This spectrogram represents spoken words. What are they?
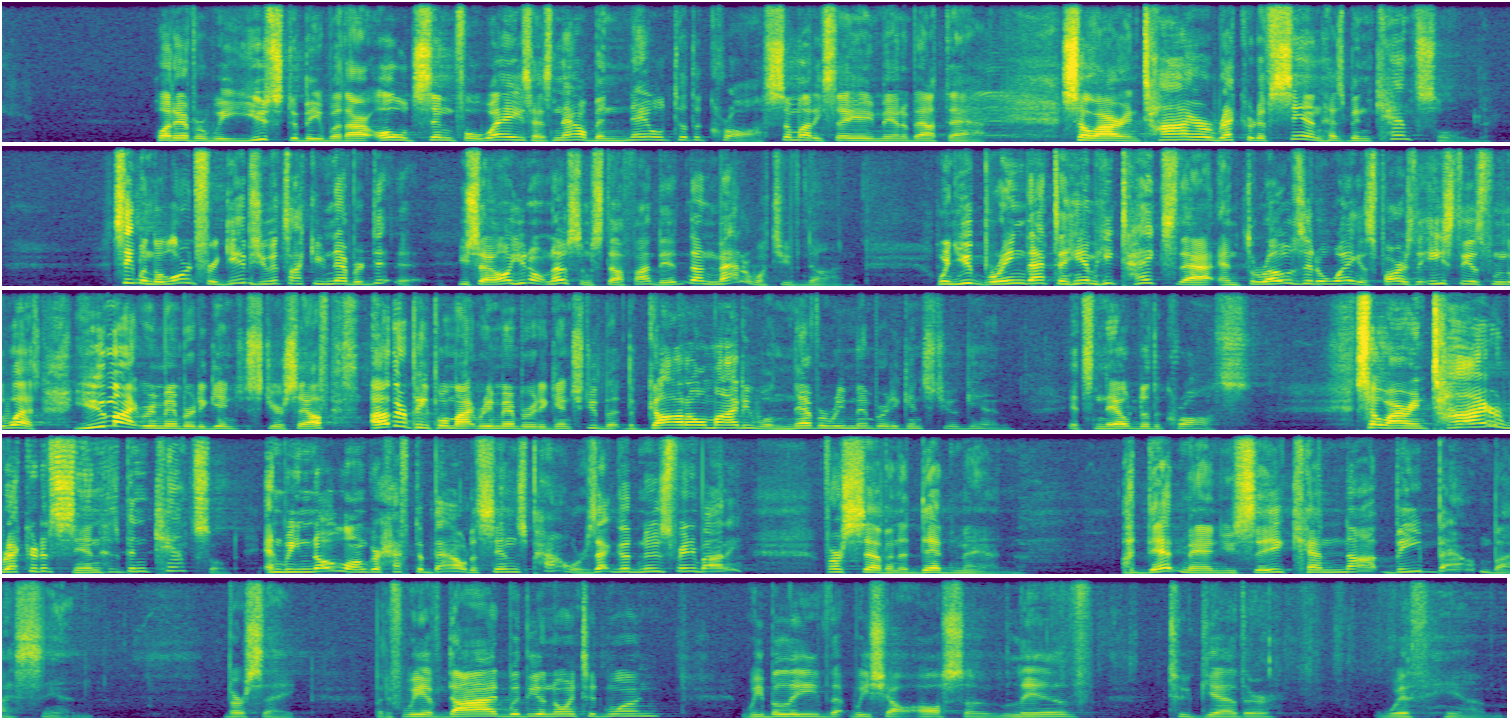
whatever we used to be with our old sinful ways has now been nailed to the cross. Somebody say amen about that. So our entire record of sin has been canceled. See, when the Lord forgives you, it's like you never did it. You say, Oh, you don't know some stuff I did. It doesn't matter what you've done. When you bring that to Him, He takes that and throws it away as far as the east is from the west. You might remember it against yourself, other people might remember it against you, but the God Almighty will never remember it against you again. It's nailed to the cross. So our entire record of sin has been canceled, and we no longer have to bow to sin's power. Is that good news for anybody? Verse 7 a dead man. A dead man, you see, cannot be bound by sin. Verse 8 but if we have died with the anointed one, we believe that we shall also live together with him.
